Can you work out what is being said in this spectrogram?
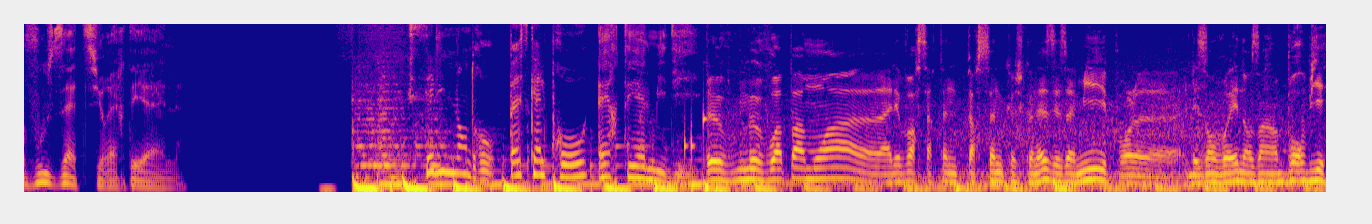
vous êtes sur RTL. Céline Landreau, Pascal Pro, RTL Midi. Je me vois pas, moi, euh, aller voir certaines personnes que je connaisse, des amis, pour le- les envoyer dans un bourbier.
